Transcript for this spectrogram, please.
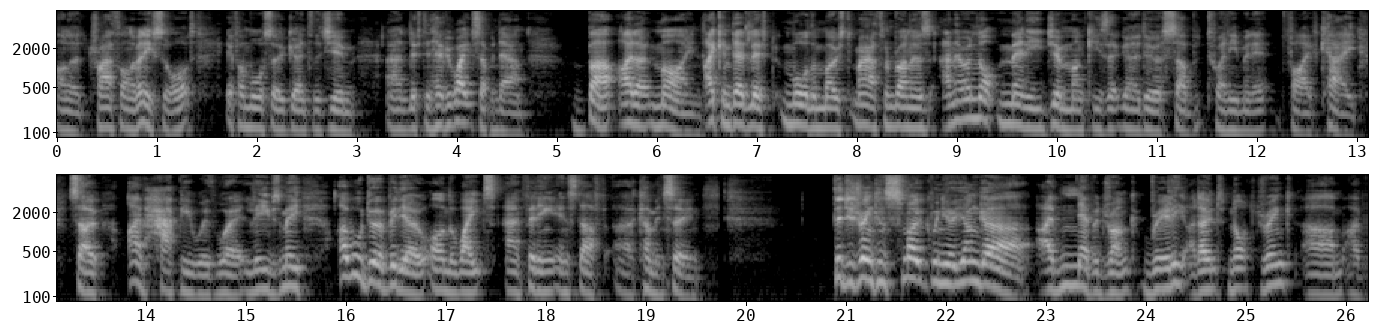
on a triathlon of any sort if I'm also going to the gym and lifting heavy weights up and down. But I don't mind. I can deadlift more than most marathon runners, and there are not many gym monkeys that are going to do a sub 20 minute 5k. So I'm happy with where it leaves me. I will do a video on the weights and fitting it in stuff uh, coming soon. Did you drink and smoke when you were younger? I've never drunk, really. I don't not drink. Um, I've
